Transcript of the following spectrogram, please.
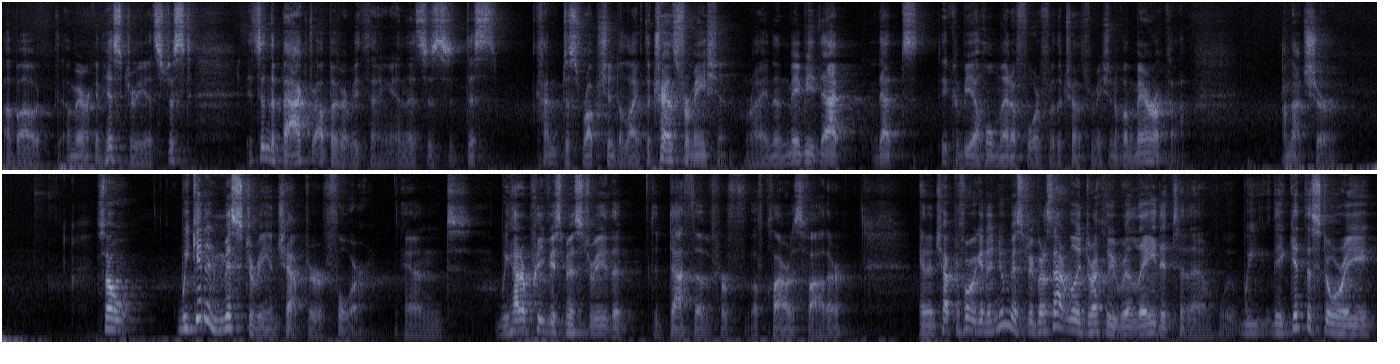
about American history. It's just it's in the backdrop of everything, and it's just this kind of disruption to life, the transformation, right? And maybe that that's it could be a whole metaphor for the transformation of America. I'm not sure. So we get a mystery in chapter four, and we had a previous mystery, the the death of her of Clara's father, and in chapter four we get a new mystery, but it's not really directly related to them. We they get the story,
